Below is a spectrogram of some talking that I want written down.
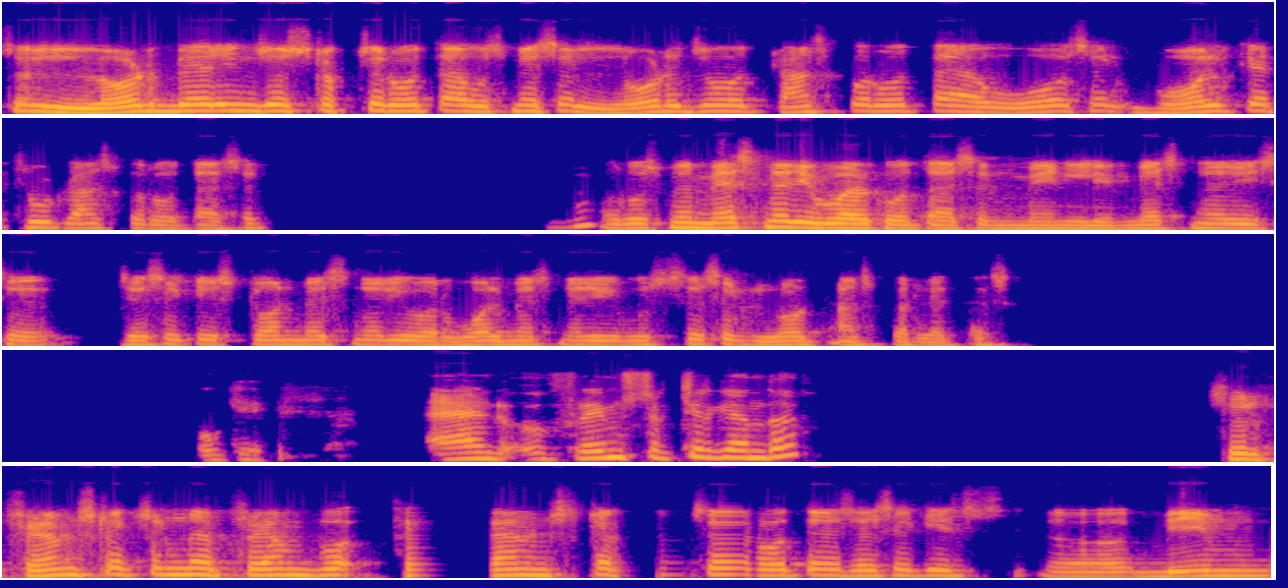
सर लोड बेयरिंग जो स्ट्रक्चर होता है उसमें सर लोड जो ट्रांसफ़र होता है वो सर वॉल के थ्रू ट्रांसफ़र होता है सर और उसमें मेशनरी वर्क होता है सर मेनली मेशनरी से जैसे कि स्टोन मेशनरी और वॉल मेशनरी उससे सर लोड ट्रांसफ़र रहता है ओके एंड फ्रेम स्ट्रक्चर के अंदर? सर फ्रेम स्ट्रक्चर में फ्रेम फ्रेम स्ट्रक्चर होते हैं जैसे कि beam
